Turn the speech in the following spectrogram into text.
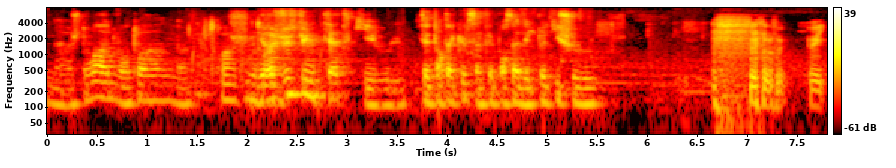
Nage droit devant toi. nage- Trois, On dirait juste une tête qui évolue. Ces tentacules, ça me fait penser à des petits cheveux. oui.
